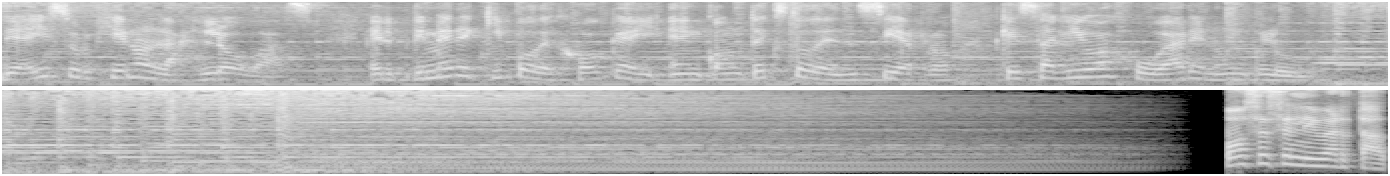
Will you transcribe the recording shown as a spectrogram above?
De ahí surgieron las Lobas, el primer equipo de hockey en contexto de encierro que salió a jugar en un club. Voces en Libertad.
